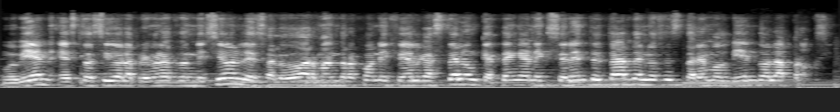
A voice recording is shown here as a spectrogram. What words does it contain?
Muy bien, esta ha sido la primera transmisión. Les saludo Armando Rajón y Fidel Gastelum. Que tengan excelente tarde. Nos estaremos viendo la próxima.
